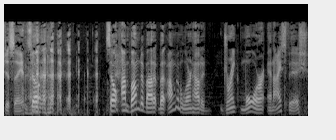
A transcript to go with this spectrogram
Just saying. So, so I'm bummed about it, but I'm going to learn how to drink more and ice fish.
